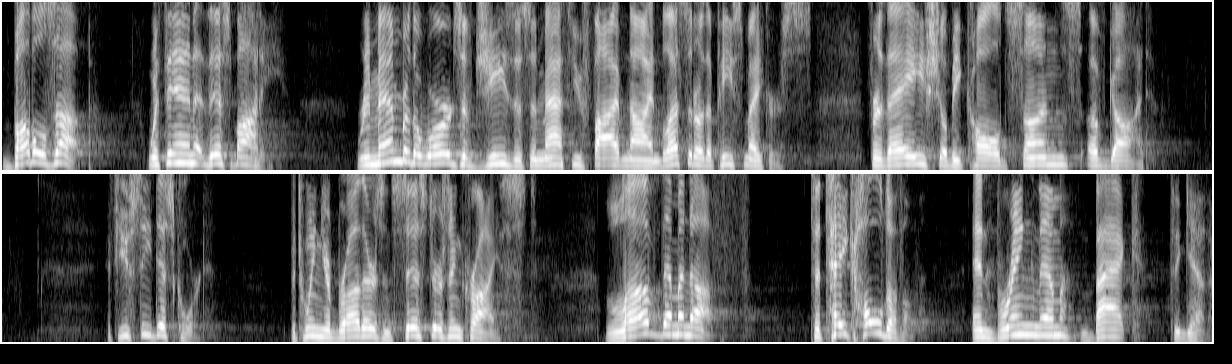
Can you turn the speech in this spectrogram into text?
bubbles up within this body, remember the words of Jesus in Matthew 5 9 Blessed are the peacemakers, for they shall be called sons of God. If you see discord between your brothers and sisters in Christ, love them enough to take hold of them and bring them back together.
